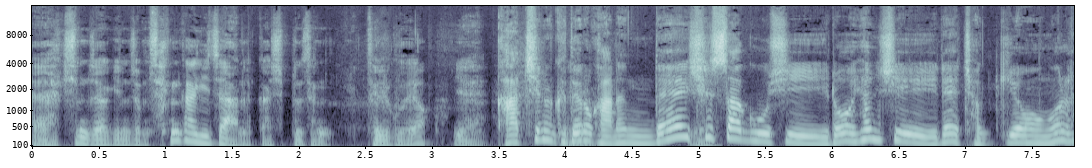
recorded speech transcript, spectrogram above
예, 핵심적인 좀 생각이지 않을까 싶은 생각 들고요. 예. 가치는 그대로 가는데 실사구시로 현실에 적용을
